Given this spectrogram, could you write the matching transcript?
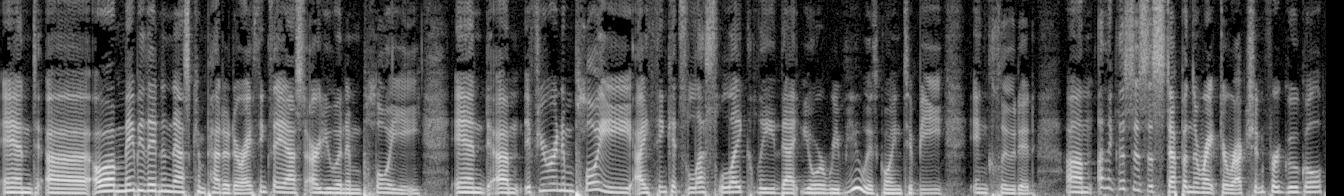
And, uh, oh, maybe they didn't ask competitor. I think they asked, Are you an employee? And um, if you're an employee, I think it's less likely that your review is going to be included. Um, I think this is a step in the right direction for Google.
